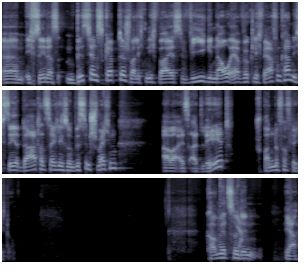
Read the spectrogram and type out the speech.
Ähm, ich sehe das ein bisschen skeptisch, weil ich nicht weiß, wie genau er wirklich werfen kann. Ich sehe da tatsächlich so ein bisschen Schwächen. Aber als Athlet, spannende Verpflichtung. Kommen wir zu ja. den. Ja,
